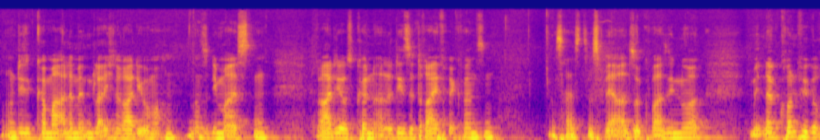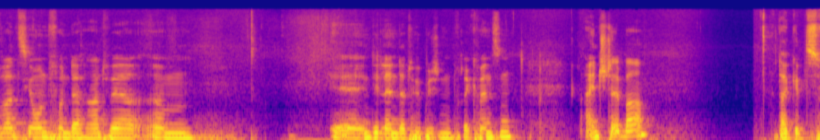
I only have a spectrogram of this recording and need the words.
Und die kann man alle mit dem gleichen Radio machen. Also die meisten Radios können alle diese drei Frequenzen. Das heißt, das wäre also quasi nur mit einer Konfiguration von der Hardware ähm, äh, in die ländertypischen Frequenzen einstellbar. Da gibt es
